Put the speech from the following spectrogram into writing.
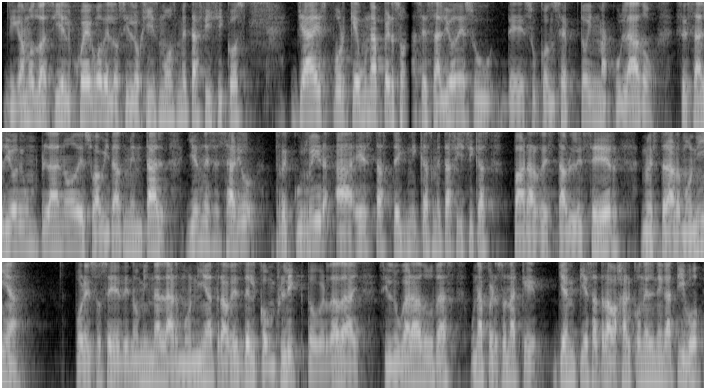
digámoslo así, el juego de los silogismos metafísicos, ya es porque una persona se salió de su, de su concepto inmaculado, se salió de un plano de suavidad mental y es necesario recurrir a estas técnicas metafísicas para restablecer nuestra armonía, por eso se denomina la armonía a través del conflicto, ¿verdad? Hay, sin lugar a dudas, una persona que ya empieza a trabajar con el negativo,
